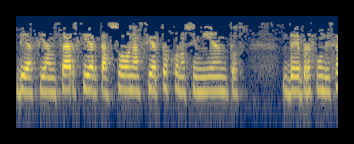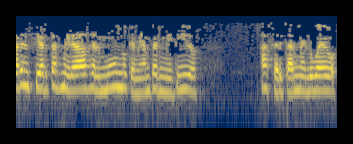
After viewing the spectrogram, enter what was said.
de afianzar ciertas zonas, ciertos conocimientos, de profundizar en ciertas miradas del mundo que me han permitido acercarme luego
